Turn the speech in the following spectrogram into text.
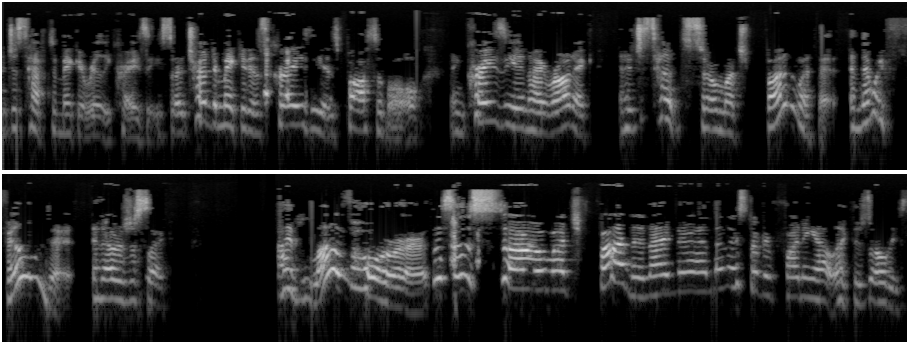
just have to make it really crazy. So I tried to make it as crazy as possible and crazy and ironic. And I just had so much fun with it. And then we filmed it. And I was just like, I love horror. This is so much fun. And I and then I started finding out like there's all these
